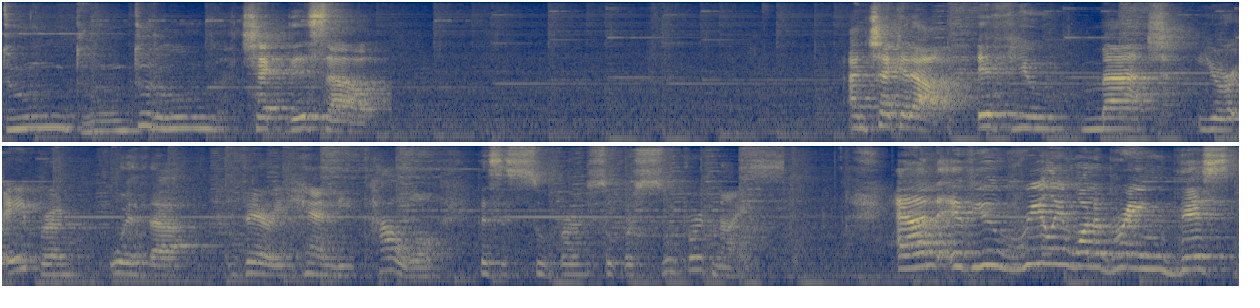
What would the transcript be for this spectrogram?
Doom, doom, doom, doom. Check this out. And check it out. If you match your apron with a very handy towel, this is super, super, super nice. And if you really want to bring this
